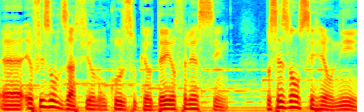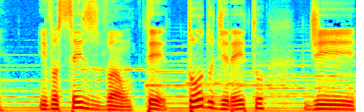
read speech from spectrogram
É, eu fiz um desafio num curso que eu dei, eu falei assim: "Vocês vão se reunir e vocês vão ter todo o direito de,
